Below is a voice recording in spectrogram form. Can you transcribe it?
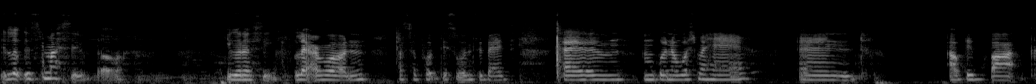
It looks it's massive though. You're gonna see. Later on as i put this one to bed. Um i'm gonna wash my hair and i'll be back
